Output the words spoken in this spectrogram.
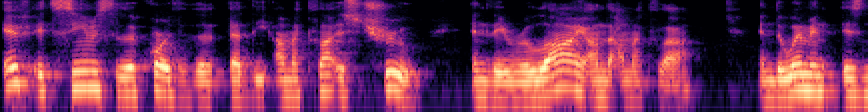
if it seems to the court that the, that the amatla is true and they rely on the amatla, and the women is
